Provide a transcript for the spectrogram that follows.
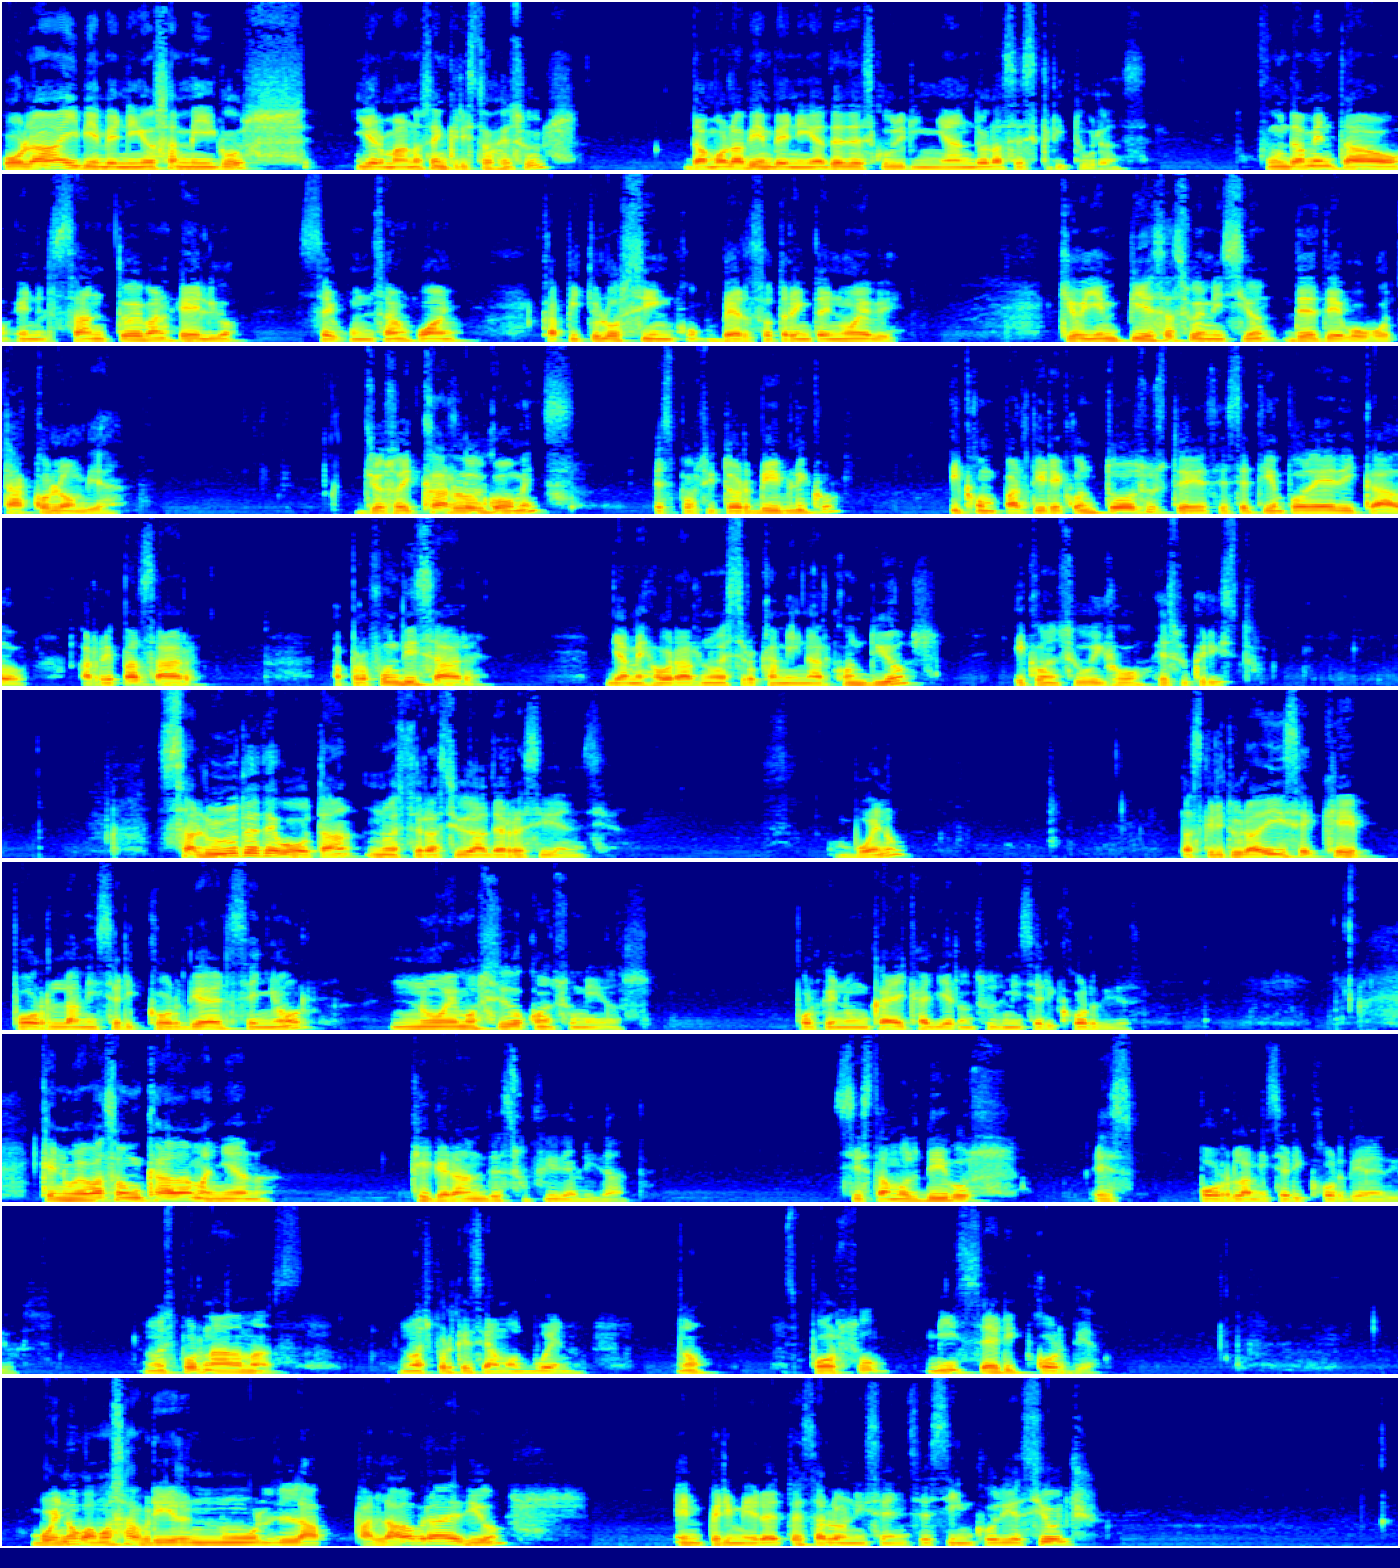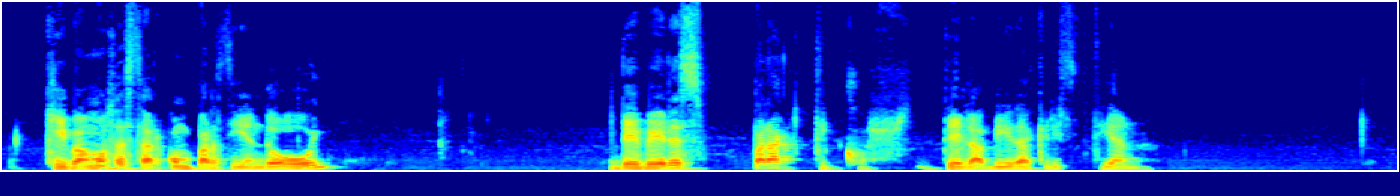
Hola y bienvenidos amigos y hermanos en Cristo Jesús. Damos la bienvenida desde Escudriñando las Escrituras, fundamentado en el Santo Evangelio según San Juan, capítulo 5, verso 39, que hoy empieza su emisión desde Bogotá, Colombia. Yo soy Carlos Gómez, expositor bíblico, y compartiré con todos ustedes este tiempo dedicado a repasar, a profundizar y a mejorar nuestro caminar con Dios y con su Hijo Jesucristo. Saludos desde Bogotá, nuestra ciudad de residencia. Bueno, la escritura dice que por la misericordia del Señor no hemos sido consumidos, porque nunca decayeron sus misericordias. Que nuevas son cada mañana qué grande es su fidelidad. Si estamos vivos es por la misericordia de Dios. No es por nada más. No es porque seamos buenos. No, es por su misericordia. Bueno, vamos a abrir la palabra de Dios en 1 de Tesalonicenses 5:18. Aquí vamos a estar compartiendo hoy deberes prácticos de la vida cristiana.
